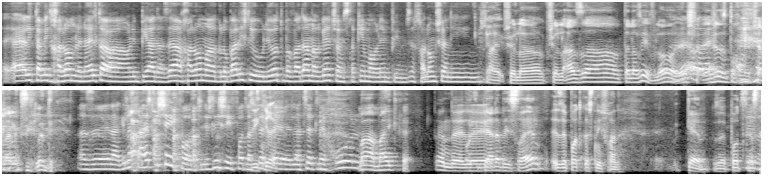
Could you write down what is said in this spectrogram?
היה לי תמיד חלום לנהל את האולימפיאדה, זה החלום הגלובלי שלי, הוא להיות בוועדה המארגנת של המשחקים האולימפיים, זה חלום שאני... של עזה תל אביב, לא? יש איזה תוכנית של אלכס ילדים. אז אה, להגיד לך, יש לי שאיפות, יש לי שאיפות לצאת לחו"ל. מה, מה יקרה? אולימפיאדה בישראל? זה פודקאסט נפרד. כן, זה פודקאסט,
